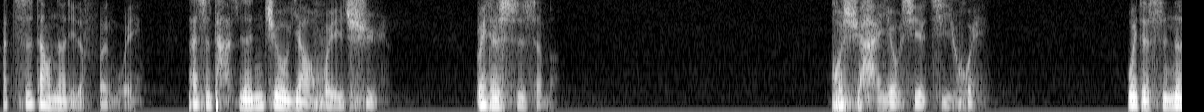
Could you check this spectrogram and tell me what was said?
他知道那里的氛围，但是他仍旧要回去，为的是什么？或许还有些机会。为的是那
